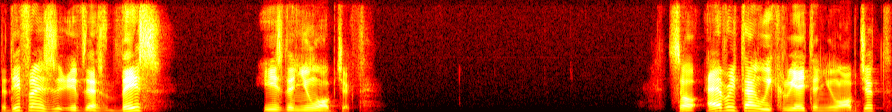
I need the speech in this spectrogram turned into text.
The difference is that this is the new object. So every time we create a new object,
